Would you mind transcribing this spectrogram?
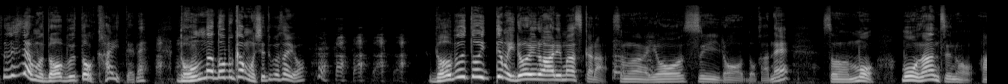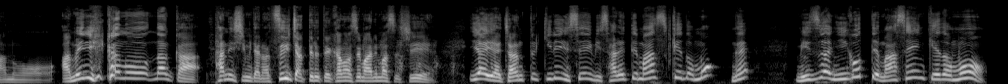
そしたらもうドブと書いてね。どんなドブかも教えてくださいよ。ドブといってもいろいろありますからそのなんか用水路とかね。そのもうもうなんつうのあのアメリカのなんかタニシみたいなのがついちゃってるという可能性もありますしいやいやちゃんときれいに整備されてますけどもね。水は濁ってませんけども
